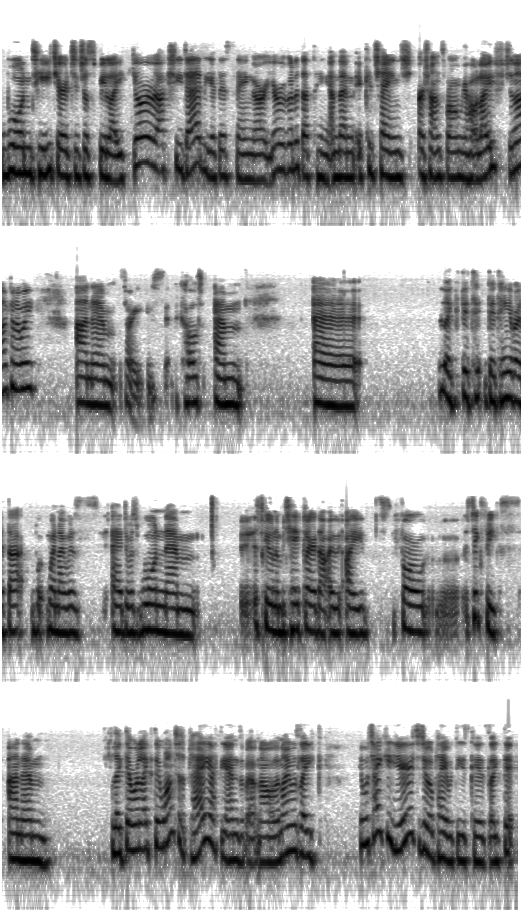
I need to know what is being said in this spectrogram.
one teacher to just be like you're actually deadly at this thing or you're good at that thing and then it could change or transform your whole life do you know that kind of way? And um sorry the cold um uh like the, th- the thing about that when I was uh, there was one um school in particular that I, I for uh, six weeks and um like they were like they wanted to play at the end of it now, and I was like, it would take a year to do a play with these kids. Like they,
